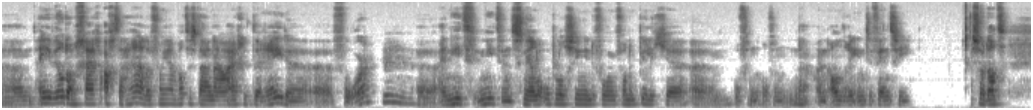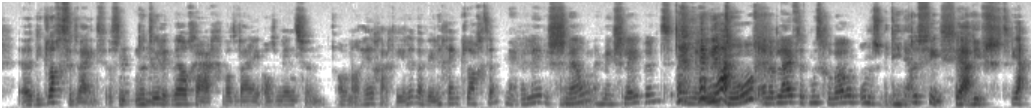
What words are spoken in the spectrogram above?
Um, en je wil dan graag achterhalen van ja, wat is daar nou eigenlijk de reden uh, voor? Mm. Uh, en niet, niet een snelle oplossing in de vorm van een pilletje um, of, een, of een, nou, een andere interventie, zodat uh, die klacht verdwijnt. Dat is mm. natuurlijk wel graag wat wij als mensen allemaal heel graag willen. Wij willen geen klachten. Nee, we leven snel um, en meeslepend en we willen ja. door. En dat lijf dat moet gewoon ons bedienen. Precies, het ja. liefst. Ja,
